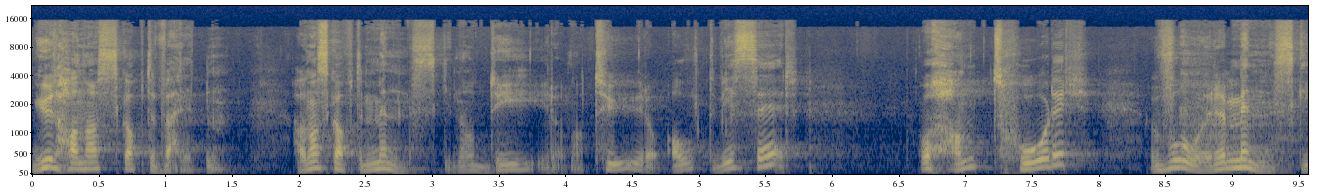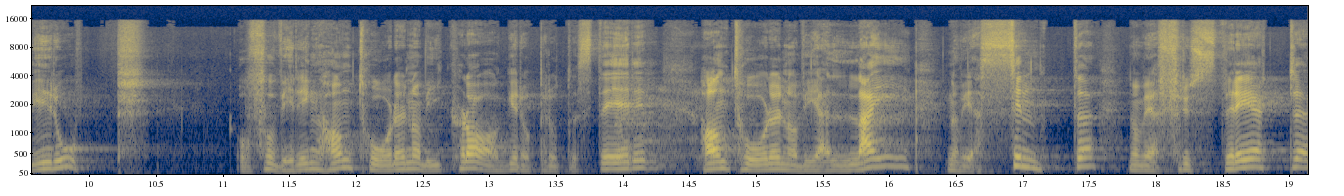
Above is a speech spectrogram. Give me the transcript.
Gud han har skapt verden. Han har skapt menneskene og dyr og natur og alt vi ser. Og han tåler våre menneskelige rop og forvirring. Han tåler når vi klager og protesterer. Han tåler når vi er lei, når vi er sinte, når vi er frustrerte,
